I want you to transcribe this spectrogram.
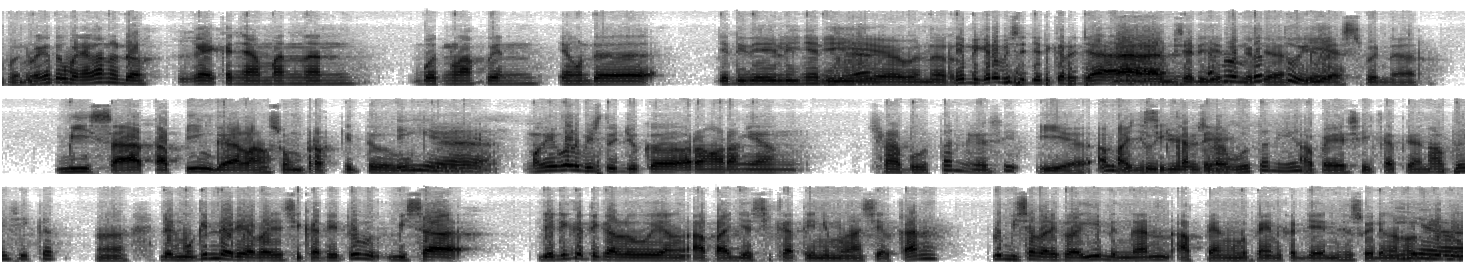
gitu. Mereka tuh kebanyakan udah kayak kenyamanan buat ngelakuin yang udah jadi dailynya dia. Iya benar. Dia mikirnya bisa jadi kerjaan. Nah, bisa Kan belum kerjaan. tentu ya. Yes, benar. Bisa, tapi nggak langsung prek gitu. Iya. Makanya gue lebih setuju ke orang-orang yang serabutan gak sih? mungkin. Iya, Lu apa aja sikat ya? Serabutan ya. Apa ya sikat kan? Apa ya sikat? Nah, dan mungkin dari apa aja sikat itu bisa jadi ketika lu yang apa aja sikat ini menghasilkan, lu bisa balik lagi dengan apa yang lu pengen kerjain sesuai dengan hobi Iya. lu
